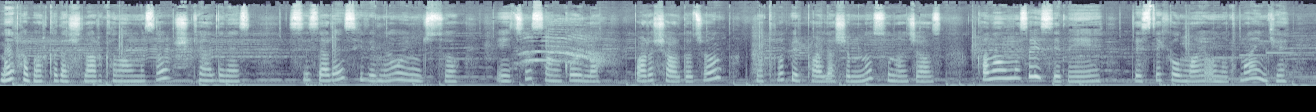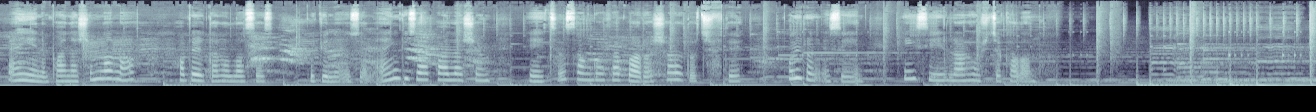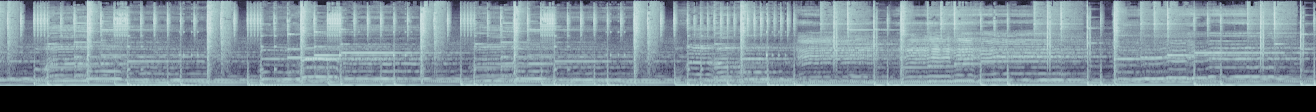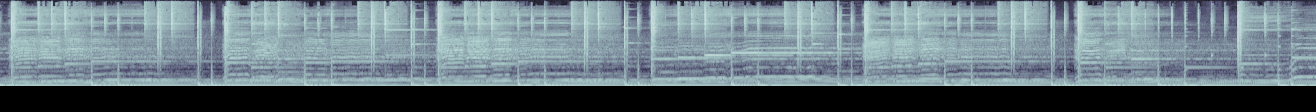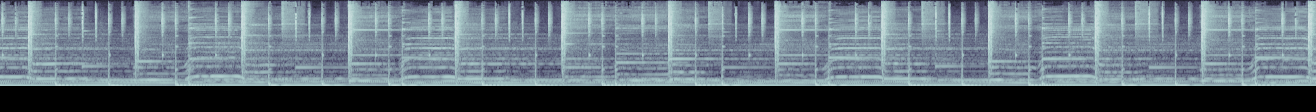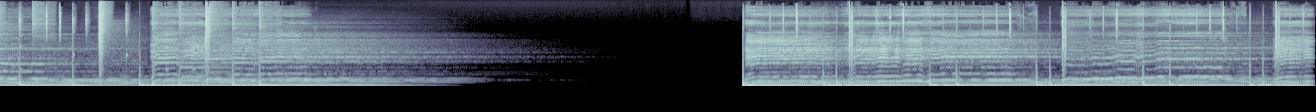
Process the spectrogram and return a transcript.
Merhaba arkadaşlar kanalımıza hoş geldiniz. Sizlerin sevimli oyuncusu Elçin Sanko ile Barış Arduç'un mutlu bir paylaşımını sunacağız. Kanalımızı izlemeyi, destek olmayı unutmayın ki en yeni paylaşımlarla haberdar olasınız. Bugüne özel en güzel paylaşım Elçin Sanko ve Barış Arduç çifti. Buyurun izleyin. İyi seyirler, hoşçakalın.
